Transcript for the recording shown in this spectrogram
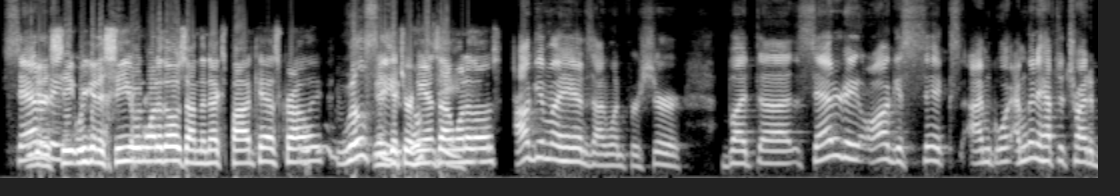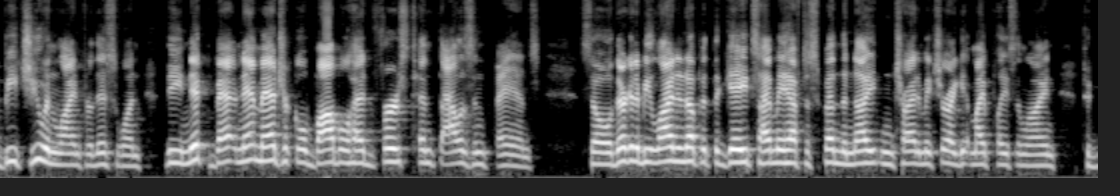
Saturday, we're gonna see, we're gonna see you in one of those on the next podcast, Crawly. We'll see. get your we'll hands see. on one of those. I'll get my hands on one for sure. But uh, Saturday, August 6th, I'm going. I'm going to have to try to beat you in line for this one. The Nick ba- Nat Magical bobblehead first 10,000 fans. So they're going to be lining up at the gates. I may have to spend the night and try to make sure I get my place in line to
